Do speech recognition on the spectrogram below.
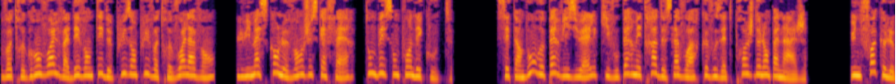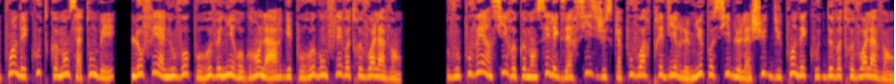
votre grand voile va déventer de plus en plus votre voile avant, lui masquant le vent jusqu'à faire tomber son point d'écoute. C'est un bon repère visuel qui vous permettra de savoir que vous êtes proche de l'empannage. Une fois que le point d'écoute commence à tomber, fait à nouveau pour revenir au grand largue et pour regonfler votre voile avant. Vous pouvez ainsi recommencer l'exercice jusqu'à pouvoir prédire le mieux possible la chute du point d'écoute de votre voile avant.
